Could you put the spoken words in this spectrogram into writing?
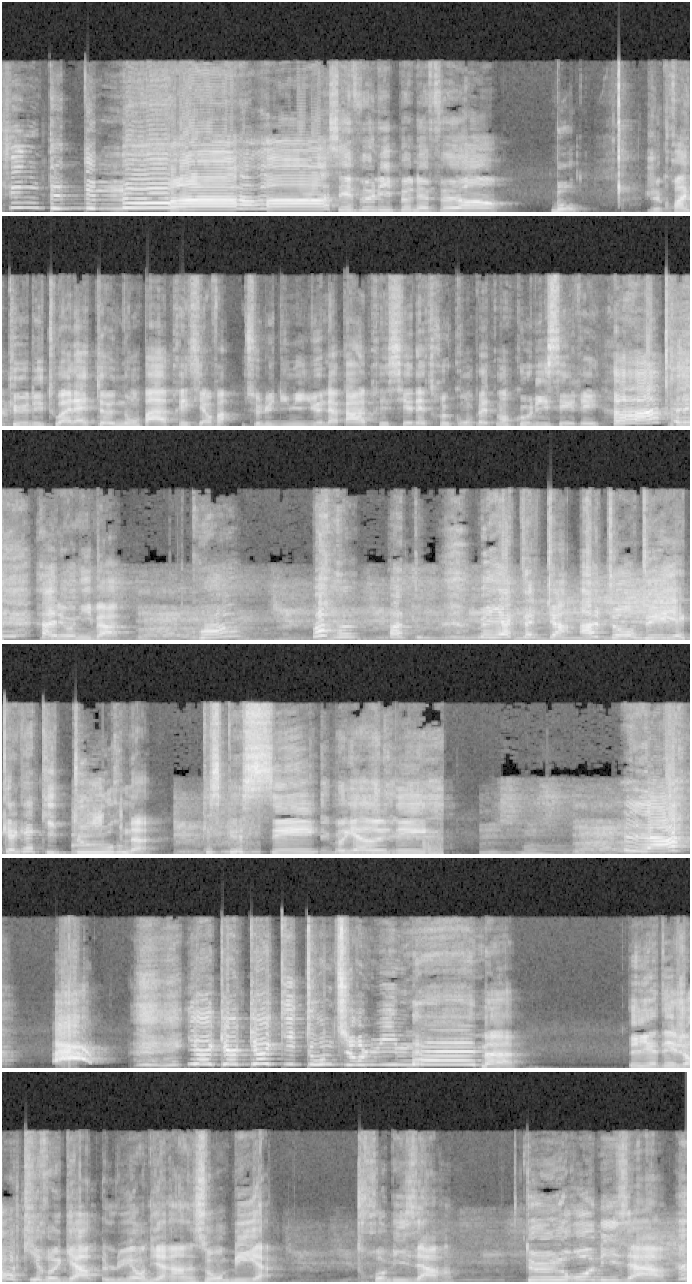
C'est une tête de mort oh, C'est Felipe hein Bon, je crois que les toilettes n'ont pas apprécié, enfin, celui du milieu n'a pas apprécié d'être complètement collé serré. Allez, on y va. Quoi? Mais il y a quelqu'un, attendez, il y a quelqu'un qui tourne. Qu'est-ce que c'est? Regardez. Là Il y a quelqu'un qui tourne sur lui-même il y a des gens qui regardent. Lui, on dirait un zombie. Trop bizarre. Hein. Trop bizarre.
